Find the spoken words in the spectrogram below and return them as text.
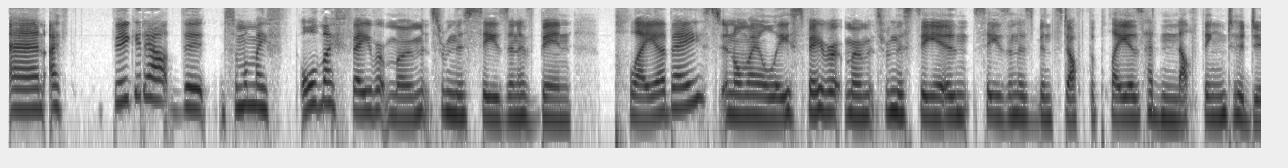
and I figured out that some of my all my favorite moments from this season have been player based, and all my least favorite moments from this season season has been stuff the players had nothing to do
